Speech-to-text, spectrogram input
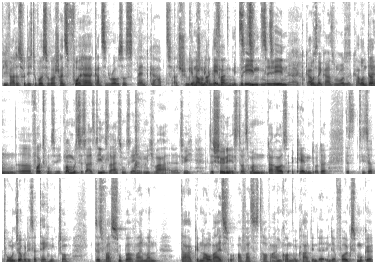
Wie war das für dich? Du wolltest du wahrscheinlich vorher Guns N' Roses Band gehabt, als Schüler Genau, schon mit, angefangen? äh, mit, mit zehn, mit zehn äh, gab es eine Guns N' Roses Cover Und dann äh, Volksmusik. man muss das als Dienstleistung sehen und ich war natürlich, das Schöne ist, was man daraus erkennt oder das, dieser Tonjob oder dieser Technikjob, das war super, weil man da genau weiß, auf was es drauf ankommt. Und gerade in der, in der Volksmucke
